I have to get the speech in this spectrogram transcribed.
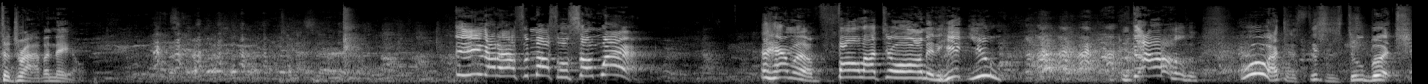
to drive a nail. You gotta have some muscle somewhere. A hammer will fall out your arm and hit you. Oh, ooh, I just, this is too butch.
